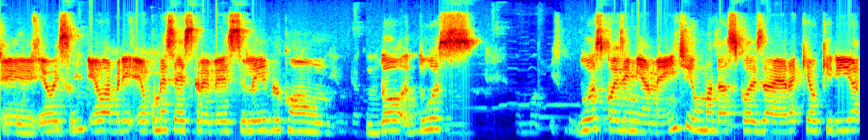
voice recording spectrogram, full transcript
É, eu, eu, abri, eu comecei a escrever esse livro com do, duas, duas coisas em minha mente. Uma das coisas era que eu queria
